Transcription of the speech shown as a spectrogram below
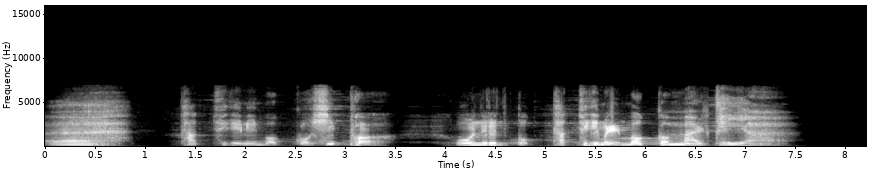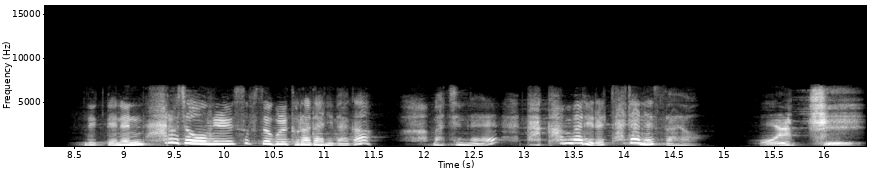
아, 닭튀김이 먹고 싶어. 오늘은 꼭 닭튀김을 먹고 말 테야. 늑대는 하루 종일 숲속을 돌아다니다가 마침내 닭 한 마리를 찾아냈어요. 옳지.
